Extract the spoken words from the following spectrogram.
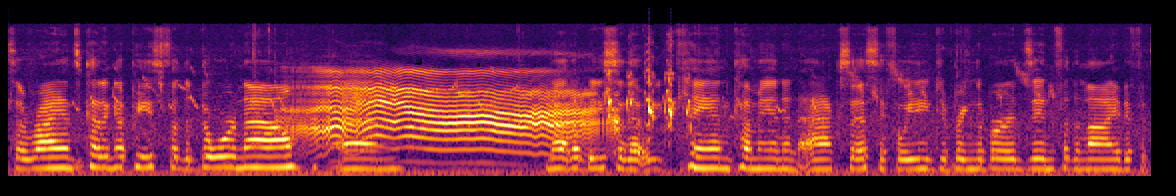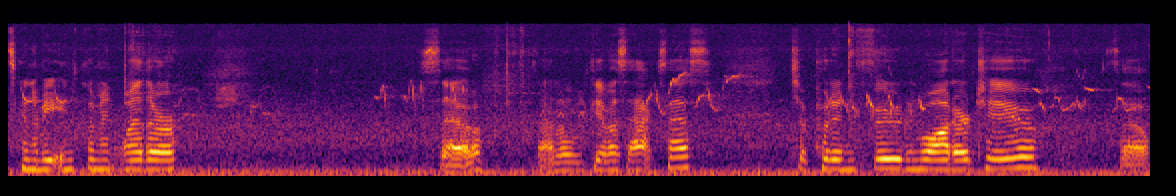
So Ryan's cutting a piece for the door now. And that'll be so that we can come in and access if we need to bring the birds in for the night if it's going to be inclement weather. So that'll give us access to put in food and water too. So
